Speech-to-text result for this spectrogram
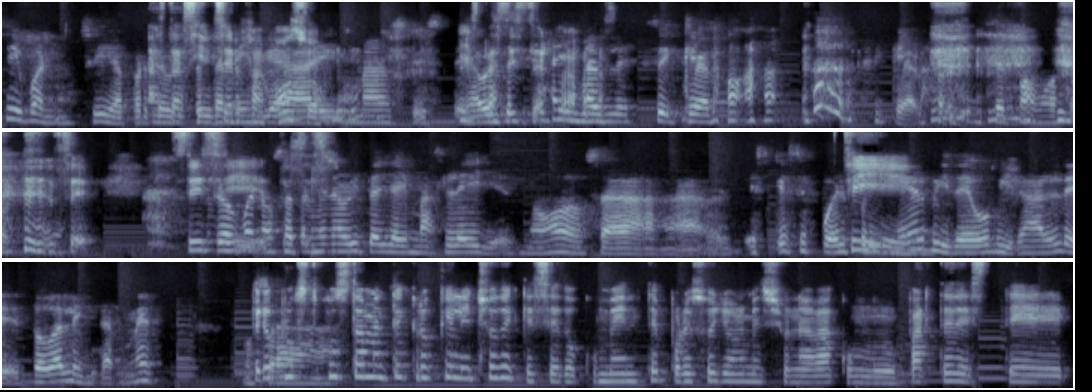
Sí, bueno, sí, aparte hasta sin ser famoso, ¿no? Más, este, ahora sí, sí, claro, claro, sin ser famoso. sí, sí, Pero bueno, o sea, también ahorita ya hay más leyes, ¿no? O sea, es que ese fue el primer video viral de toda la internet. Pero justamente creo que el hecho de que se documente, por eso yo lo mencionaba como parte de este,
